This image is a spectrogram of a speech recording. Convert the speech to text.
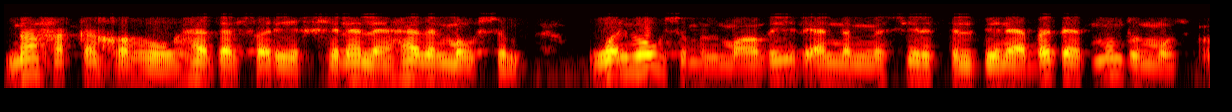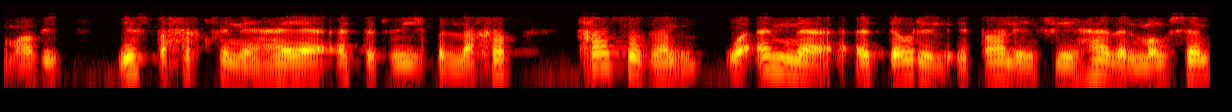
ما حققه هذا الفريق خلال هذا الموسم والموسم الماضي لأن مسيرة البناء بدأت منذ الموسم الماضي يستحق في النهاية التتويج باللقب. خاصة وأن الدوري الإيطالي في هذا الموسم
